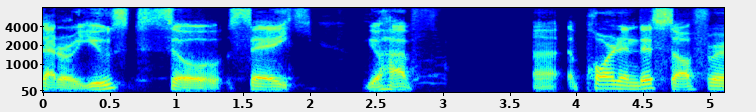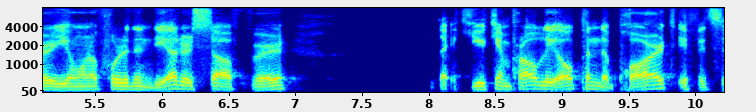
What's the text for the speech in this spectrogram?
that are used. So say you have uh, a part in this software, you want to put it in the other software. Like you can probably open the part if it's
